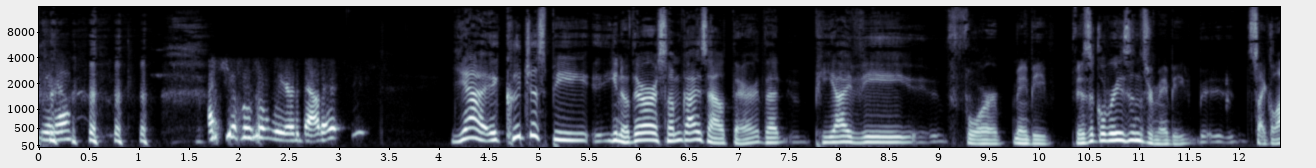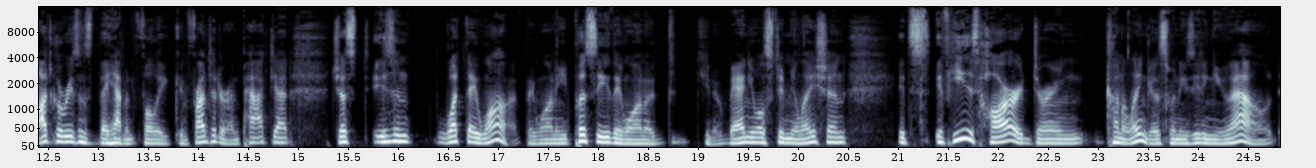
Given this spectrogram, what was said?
You know, I feel a little weird about it. Yeah, it could just be, you know, there are some guys out there that PIV for maybe physical reasons or maybe uh, psychological reasons they haven't fully confronted or unpacked yet just isn't what they want. They want to eat pussy, they want to, you know, manual stimulation. It's if he is hard during cunnilingus when he's eating you out,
